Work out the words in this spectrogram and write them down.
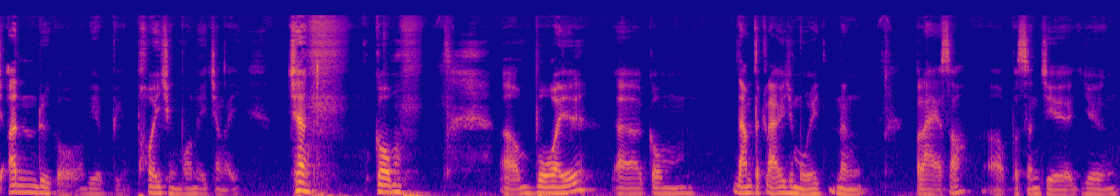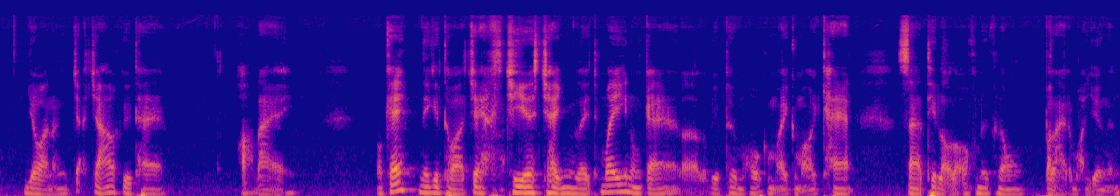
ឆ្អិនឬក៏វាផុយជាងមុនអីចឹងអីចឹងកុំ boil កុំដាំទឹកក្តៅជាមួយនឹងបន្លែអសោះបើសិនជាយើង យកអាហ្នឹងចាក់ចោលគឺថាអស់ដែរអូខេនេះគឺត្រូវចេះជាចេញលេខថ្មីក្នុងការរបៀបធ្វើម្ហូបកុំឲ្យកុំឲ្យខាតសារធាតុល្អៗនៅក្នុងបន្លែរបស់យើងហ្នឹង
